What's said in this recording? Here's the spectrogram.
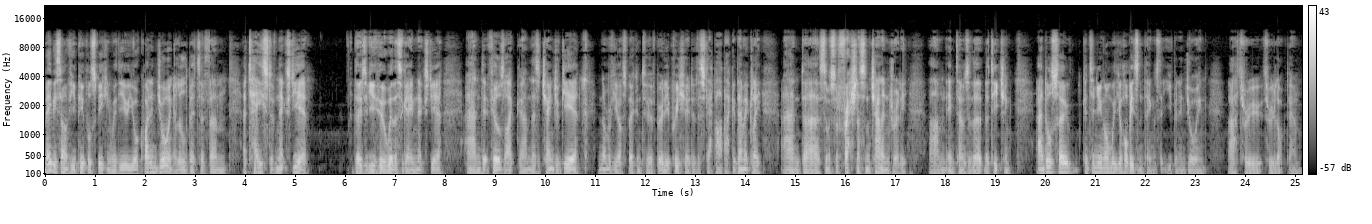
Maybe some of you people speaking with you, you're quite enjoying a little bit of um, a taste of next year. Those of you who are with us again next year, and it feels like um, there's a change of gear. A number of you I've spoken to have really appreciated the step up academically and uh, some sort of freshness and challenge, really, um, in terms of the, the teaching. And also continuing on with your hobbies and things that you've been enjoying uh, through through lockdown.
